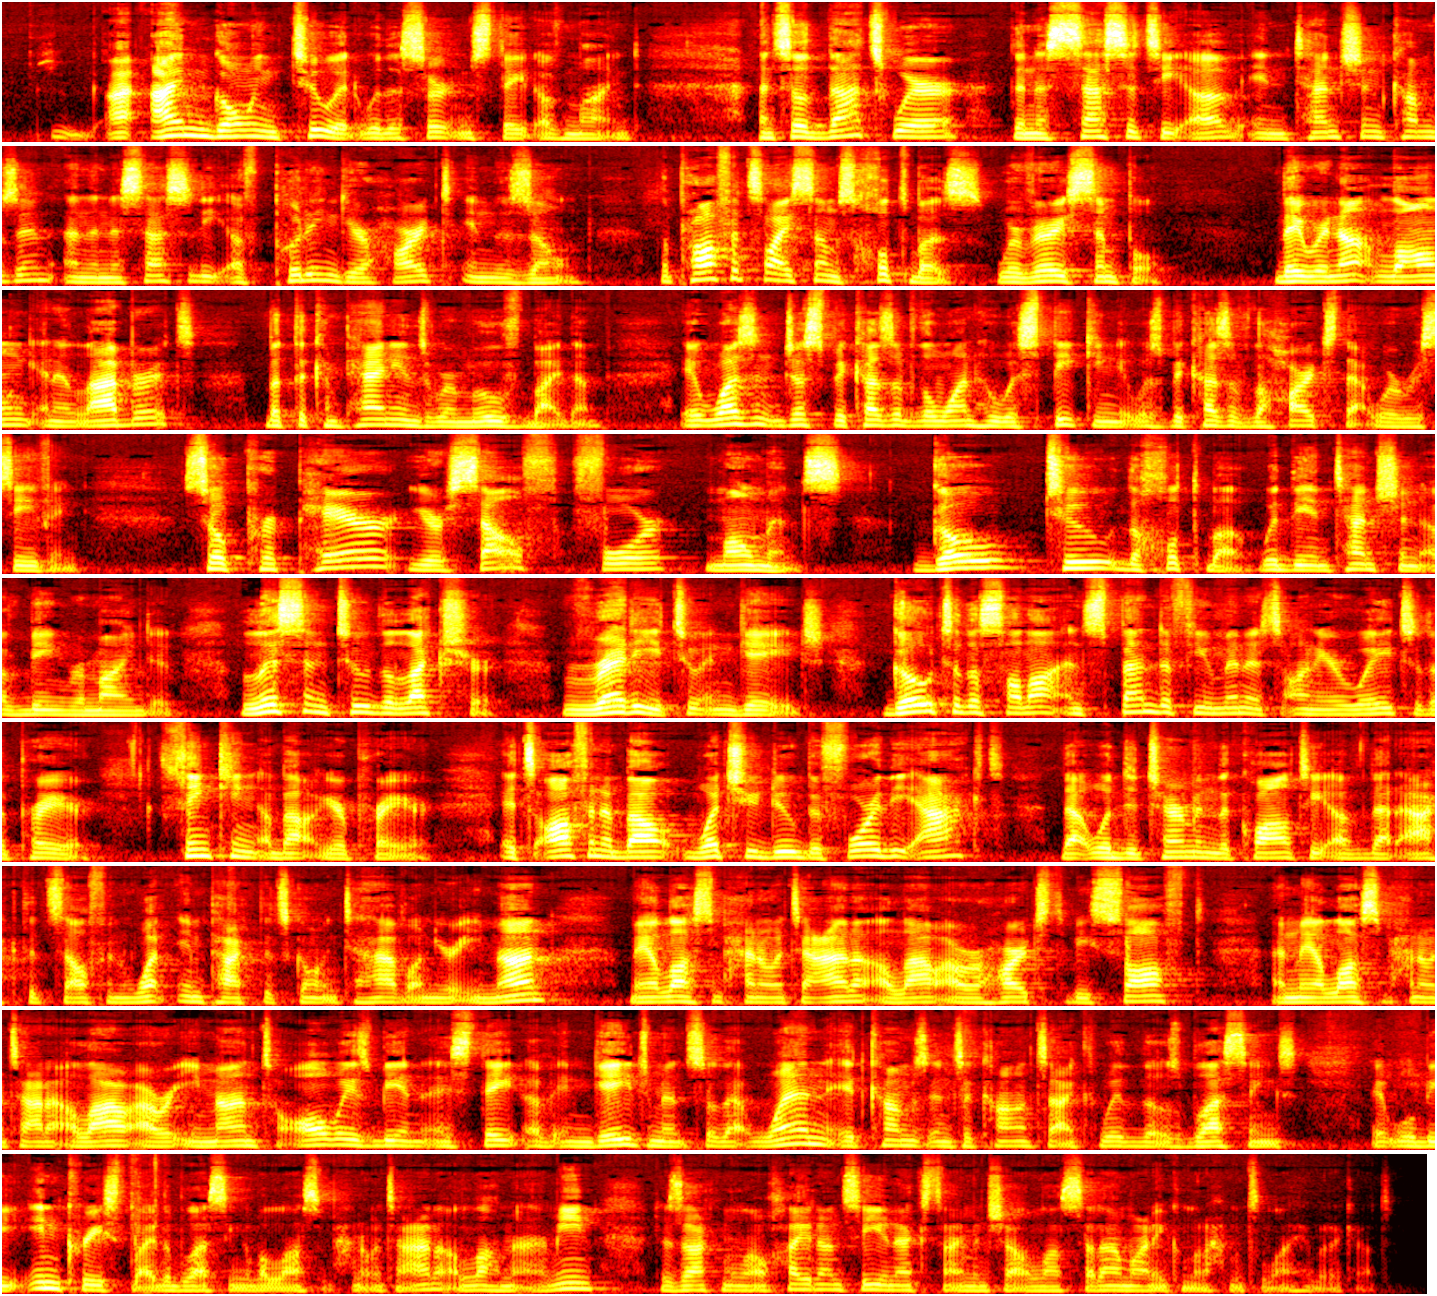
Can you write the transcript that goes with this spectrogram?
I, am going to it with a certain state of mind. And so that's where the necessity of intention comes in and the necessity of putting your heart in the zone. The Prophet's khutbahs were very simple. They were not long and elaborate, but the companions were moved by them. It wasn't just because of the one who was speaking, it was because of the hearts that were receiving. So prepare yourself for moments. Go to the khutbah with the intention of being reminded. Listen to the lecture, ready to engage. Go to the salah and spend a few minutes on your way to the prayer, thinking about your prayer. It's often about what you do before the act that will determine the quality of that act itself and what impact it's going to have on your iman. May Allah subhanahu wa ta'ala allow our hearts to be soft and may Allah subhanahu wa ta'ala allow our iman to always be in a state of engagement so that when it comes into contact with those blessings, it will be increased by the blessing of Allah subhanahu wa ta'ala. Allahumma ameen. Jazakumullahu khairan. See you next time inshallah. Assalamu alaikum wa rahmatullahi wa barakatuh.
